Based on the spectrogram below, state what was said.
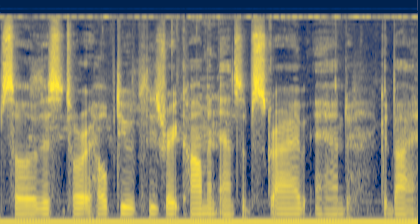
So if this tutorial helped you please rate comment and subscribe and goodbye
